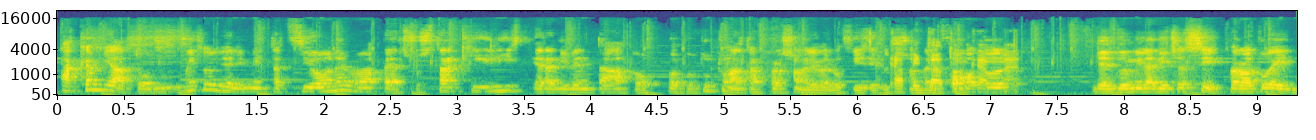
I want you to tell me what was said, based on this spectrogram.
ha cambiato metodo di alimentazione, aveva perso strachili, era diventato proprio tutta un'altra persona a livello fisico. È capitato anche a me del 2017, però tu hai,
